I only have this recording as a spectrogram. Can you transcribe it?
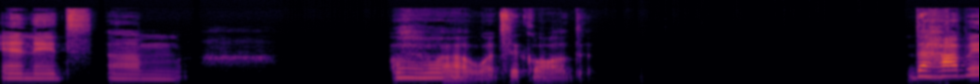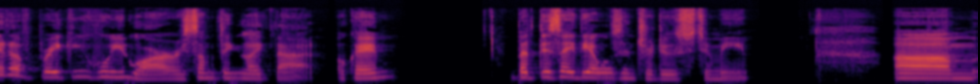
and it's um uh what's it called? The habit of breaking who you are or something like that, okay? But this idea was introduced to me. Um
